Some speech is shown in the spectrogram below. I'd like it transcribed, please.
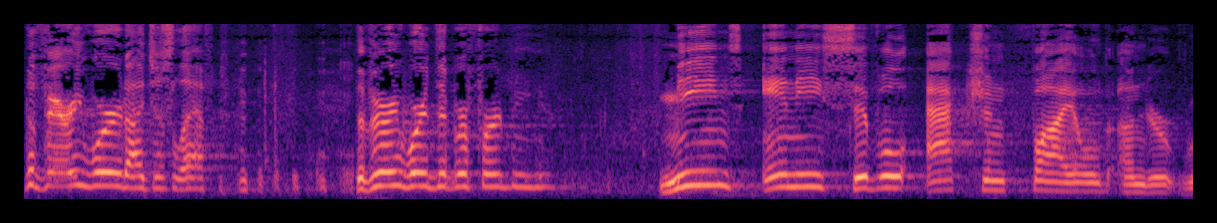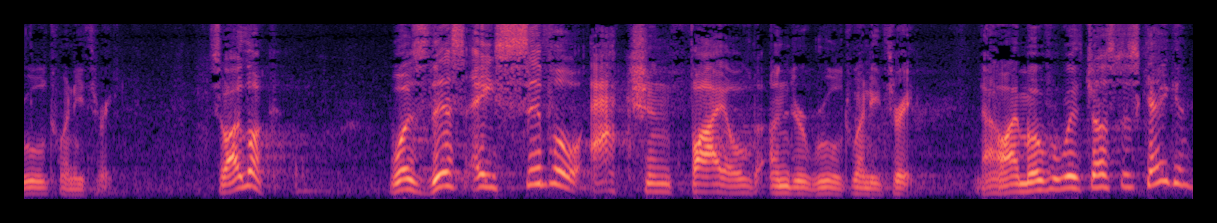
The very word I just left, the very word that referred me here, means any civil action filed under Rule 23. So I look, was this a civil action filed under Rule 23? Now I'm over with Justice Kagan.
